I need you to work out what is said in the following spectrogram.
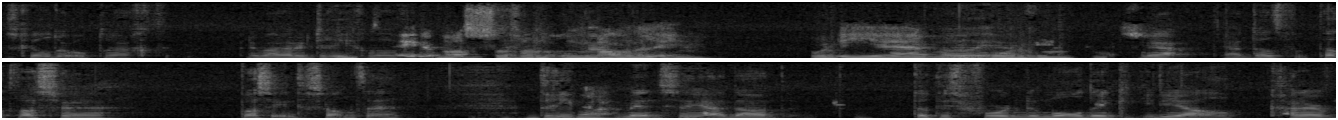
schilderopdracht. Er waren er drie, geloof ik. tweede was een soort van onderhandeling. Voor die eh voor Oh, de ja. de. Ja, ja dat, dat was, eh, was interessant, hè? Drie Ja. mensen, ja, nou, dat is voor de mol denk ik ideaal. Ik ga er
